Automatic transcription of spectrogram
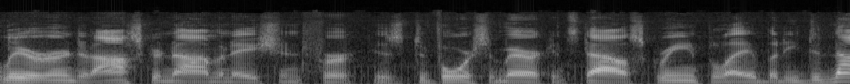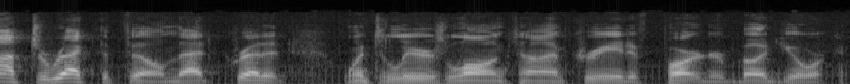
Lear earned an Oscar nomination for his Divorce American Style screenplay, but he did not direct the film. That credit went to Lear's longtime creative partner, Bud Yorkin.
